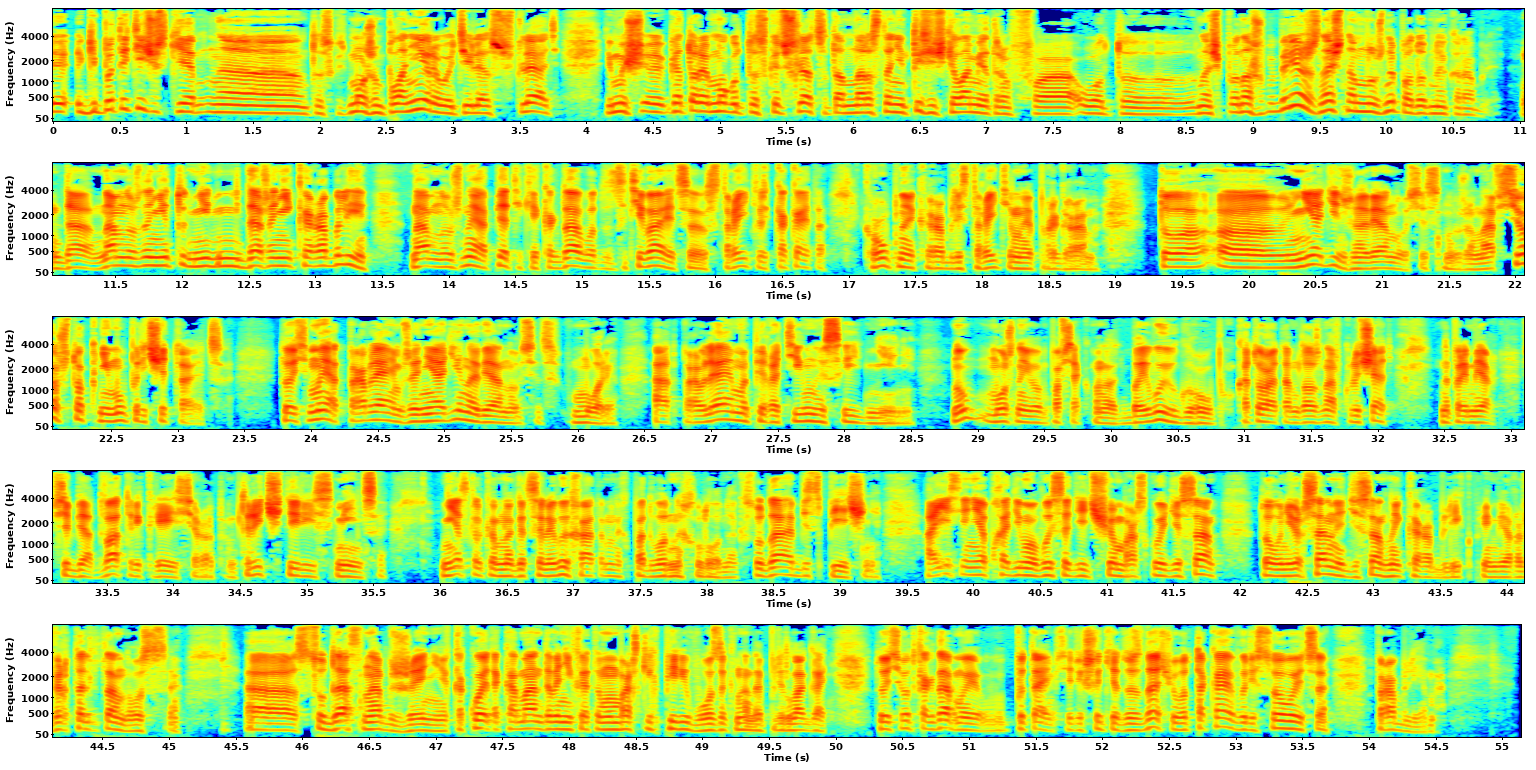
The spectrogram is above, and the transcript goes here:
э, гипотетически э, так сказать, можем планировать или осуществлять, и мы, которые могут так сказать, шляться там, на расстоянии тысяч километров от значит, нашего побережья, значит, нам нужны подобные корабли. Да, нам нужны не, не, не, даже не корабли, нам нужны, опять-таки, когда вот затевается строитель, какая-то крупная кораблестроительная программа, то э, не один же авианосец нужен, а все, что к нему причитается. То есть мы отправляем же не один авианосец в море, а отправляем оперативное соединение – ну, можно его по-всякому назвать, боевую группу, которая там должна включать, например, в себя 2-3 крейсера, там, 3-4 эсминца, несколько многоцелевых атомных подводных лодок, суда обеспечения. А если необходимо высадить еще морской десант, то универсальные десантные корабли, к примеру, вертолетоносцы, э, суда снабжения, какое-то командование к этому морских перевозок надо предлагать. То есть вот когда мы пытаемся решить эту задачу, вот такая вырисовывается проблема.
